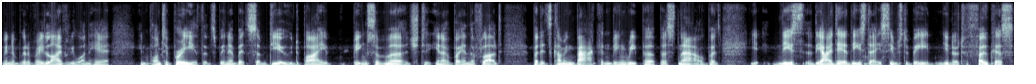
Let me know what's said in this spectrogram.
you know, we've got a very lively one here in Pontypridd that's been a bit subdued by being submerged, you know, by in the flood, but it's coming back and being repurposed now. But these, the idea these days seems to be, you know, to focus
